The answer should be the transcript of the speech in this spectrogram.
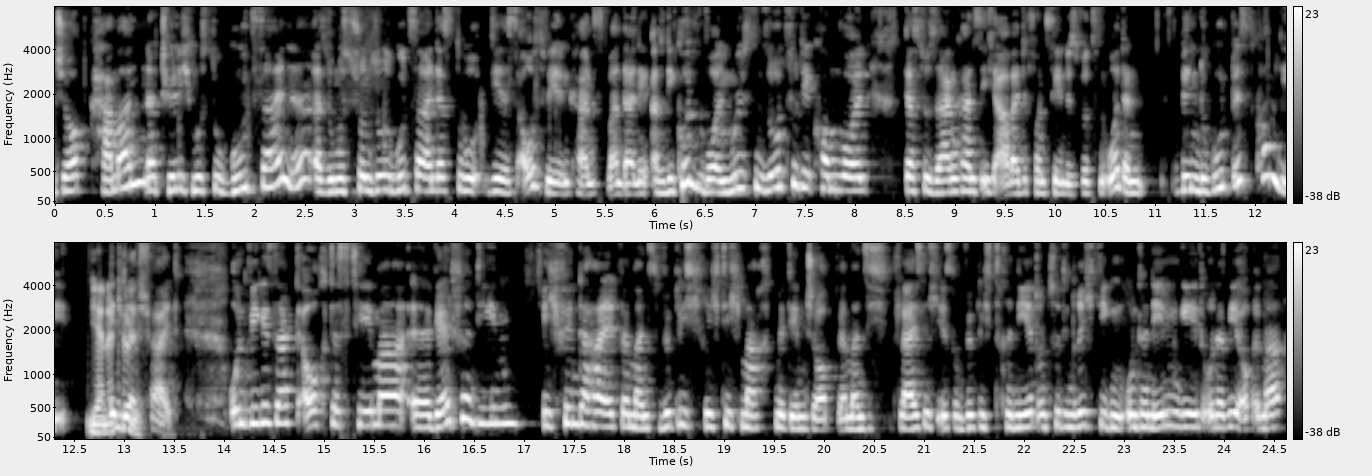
Job kann man, natürlich musst du gut sein, ne? also du musst schon so gut sein, dass du dir das auswählen kannst, wann deine, also die Kunden wollen, müssen so zu dir kommen wollen, dass du sagen kannst, ich arbeite von 10 bis 14 Uhr, dann, wenn du gut bist, kommen die. Ja, In der natürlich. Zeit. Und wie gesagt, auch das Thema äh, Geld verdienen. Ich finde halt, wenn man es wirklich richtig macht mit dem Job, wenn man sich fleißig ist und wirklich trainiert und zu den richtigen Unternehmen geht oder wie auch immer,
